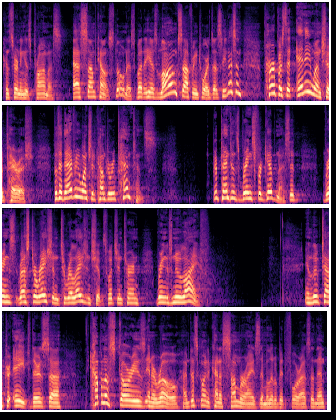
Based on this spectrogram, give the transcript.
concerning his promise, as some count slowness, but he is long suffering towards us. He doesn't purpose that anyone should perish, but that everyone should come to repentance. Repentance brings forgiveness, it brings restoration to relationships, which in turn brings new life. In Luke chapter 8, there's a couple of stories in a row. I'm just going to kind of summarize them a little bit for us, and then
